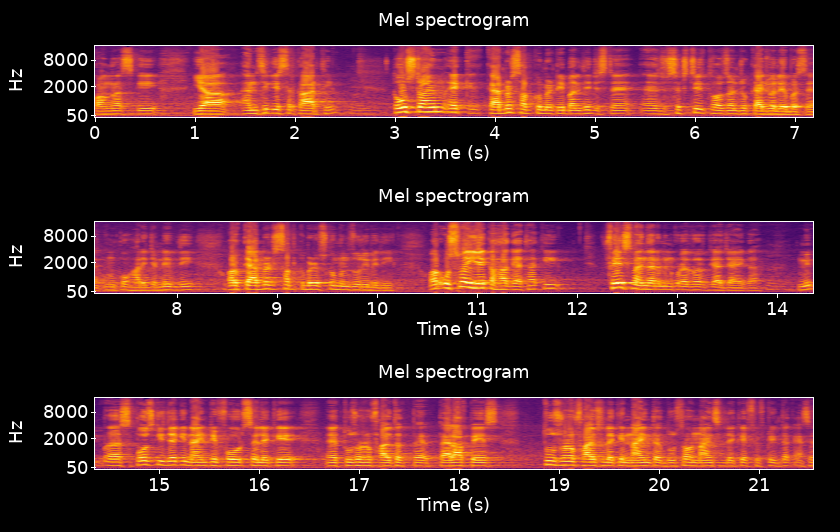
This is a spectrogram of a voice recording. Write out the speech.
कांग्रेस की या एनसी की सरकार थी तो उस टाइम एक कैबिनेट सब कमेटी बनी थी जिसने जो सिक्सटी थाउज़ेंड जो कैजुअल लेबर्स हैं उनको हरी झंडी भी दी और कैबिनेट सब कमेटी उसको मंजूरी भी दी। और उसमें यह कहा गया था कि फेस मैनर में इनको रेगुलर किया जाएगा। सपोज़ कीजिए कि 94 से लेके 2005 तक पहला फेस टू थाउज़ेंड फाइव से लेकर नाइन तक दूसरा नाइन से लेकर फिफ्टीन तक ऐसे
